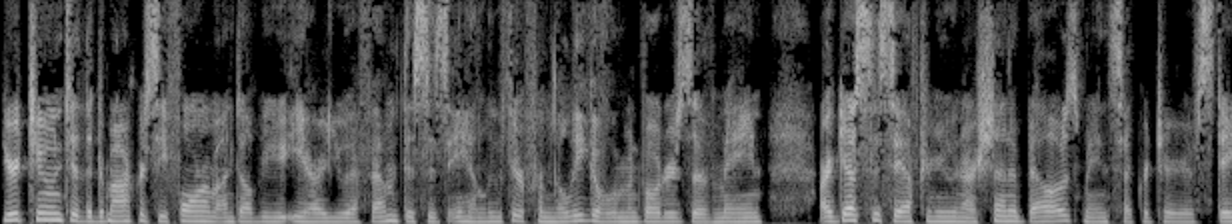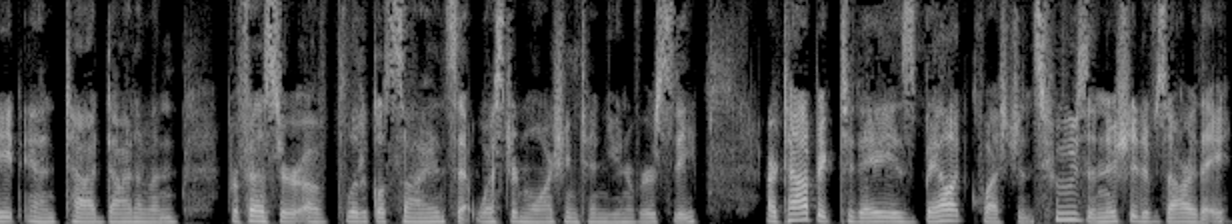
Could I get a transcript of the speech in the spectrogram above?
You're tuned to the Democracy Forum on WERU-FM. This is Ann Luther from the League of Women Voters of Maine. Our guests this afternoon are Shenna Bellows, Maine Secretary of State, and Todd Donovan, Professor of Political Science at Western Washington University. Our topic today is ballot questions. Whose initiatives are they?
